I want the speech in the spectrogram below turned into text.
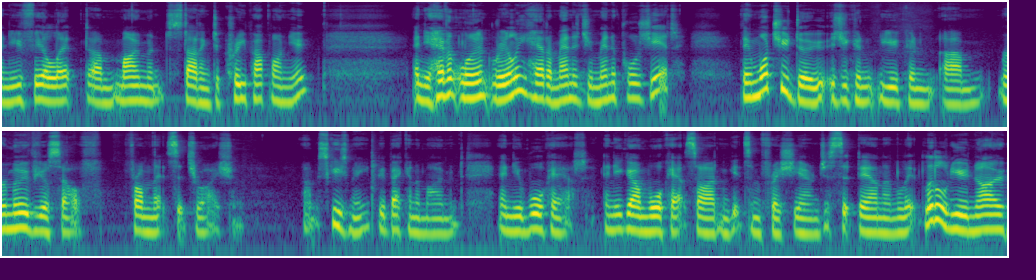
and you feel that um, moment starting to creep up on you, and you haven't learnt really how to manage your menopause yet, then what you do is you can you can um, remove yourself from that situation. Um, excuse me, be back in a moment, and you walk out and you go and walk outside and get some fresh air and just sit down and let little you know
